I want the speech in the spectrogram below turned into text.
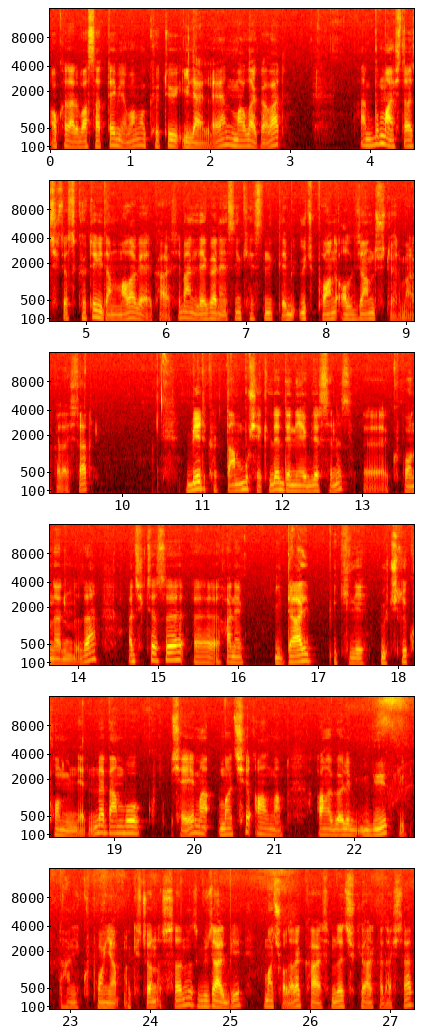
O kadar vasat demiyorum ama kötü ilerleyen Malaga var. Yani bu maçta açıkçası kötü giden Malaga'ya karşı ben Leganes'in kesinlikle bir 3 puanı alacağını düşünüyorum arkadaşlar. 1.40'dan bu şekilde deneyebilirsiniz e, kuponlarınızda. Açıkçası e, hani ideal ikili, üçlü kombinlerinde ben bu şeyi ma- maçı almam. Ama böyle büyük bir hani kupon yapmak istiyorsanız güzel bir maç olarak karşımıza çıkıyor arkadaşlar.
